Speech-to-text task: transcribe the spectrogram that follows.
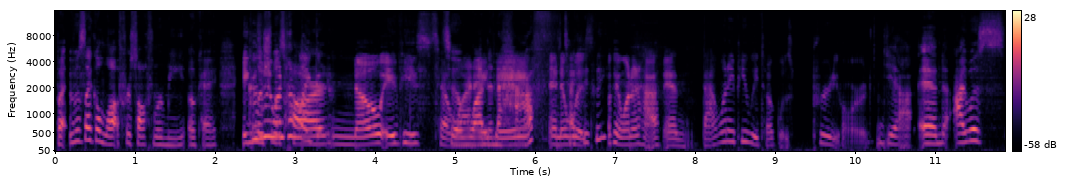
but it was like a lot for sophomore me. Okay, English we was went from, hard. Like, no APs to, To one, one AP, and a half, and it was okay one and a half, and that one AP we took was pretty hard. Yeah, and I was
